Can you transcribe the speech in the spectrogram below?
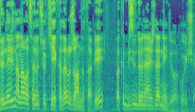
dönerin ana vatanı Türkiye'ye kadar uzandı tabii. Bakın bizim dönerciler ne diyor bu işe?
